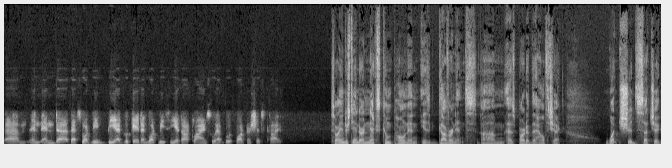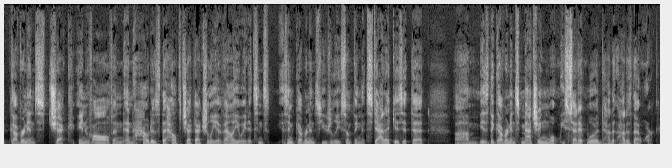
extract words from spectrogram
Um, and and uh, that's what we, we advocate and what we see at our clients who have good partnerships thrive. So I understand our next component is governance um, as part of the health check. What should such a governance check involve, and, and how does the health check actually evaluate it? Since isn't governance usually something that's static? Is it that um, is the governance matching what we said it would? How, do, how does that work?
